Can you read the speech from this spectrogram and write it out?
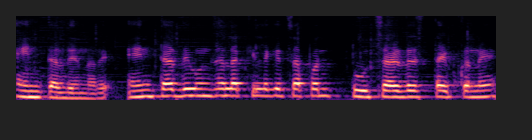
एंटर देणार आहे. एंटर देऊन झाला की लगेच आपण टूचा ॲड्रेस टाईप करणे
